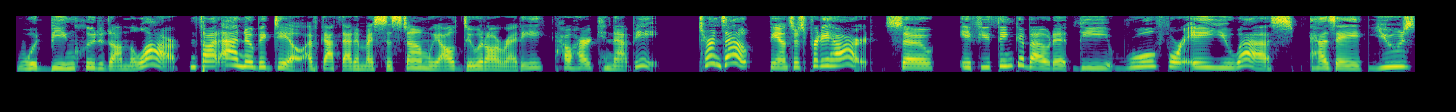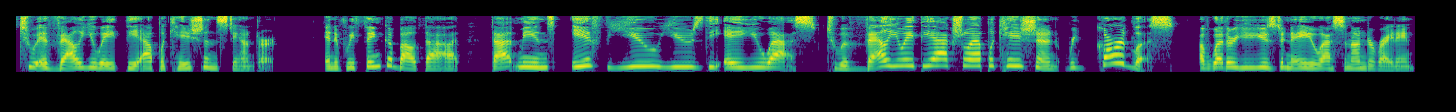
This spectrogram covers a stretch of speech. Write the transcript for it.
would be included on the LAR and thought, ah, no big deal. I've got that in my system. We all do it already. How hard can that be? Turns out the answer is pretty hard. So if you think about it, the rule for AUS has a used to evaluate the application standard. And if we think about that, that means if you use the AUS to evaluate the actual application, regardless of whether you used an AUS in underwriting,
